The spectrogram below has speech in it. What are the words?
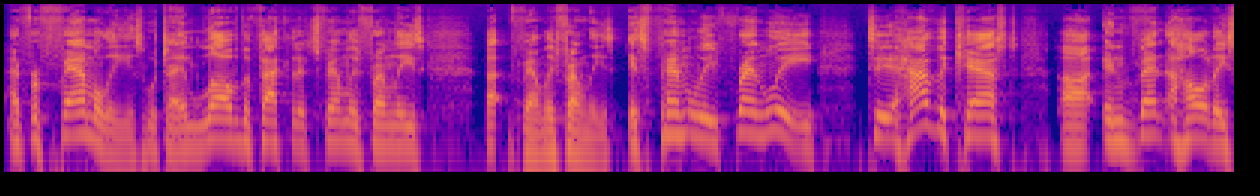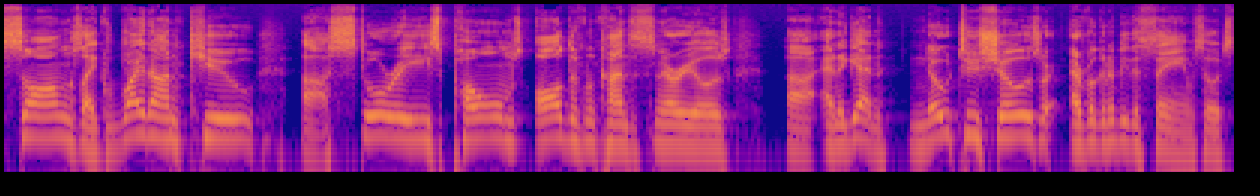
and for families, which I love the fact that it's family friendlies, uh, family friendlies. It's family friendly to have the cast uh, invent holiday songs like right on cue, uh, stories, poems, all different kinds of scenarios uh, and again, no two shows are ever going to be the same. So it's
